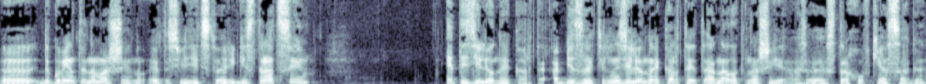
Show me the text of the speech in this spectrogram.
Э, документы на машину – это свидетельство о регистрации. Это зеленая карта. Обязательно. Зеленая карта – это аналог нашей страховки ОСАГО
